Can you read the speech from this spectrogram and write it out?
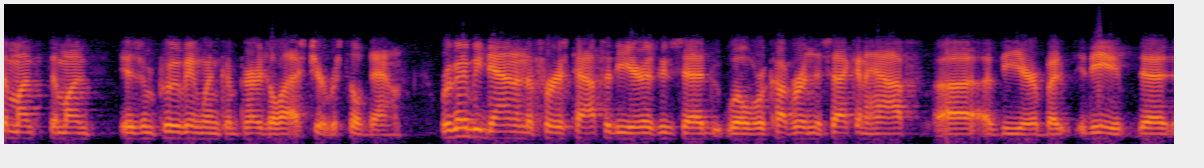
to month to month, is improving when compared to last year. We're still down. We're going to be down in the first half of the year, as we've said. We'll recover in the second half uh, of the year, but the, the,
